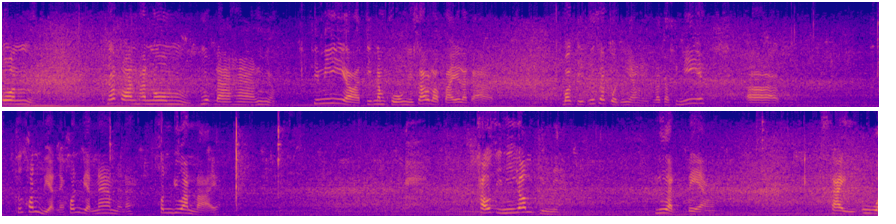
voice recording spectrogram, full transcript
กล นครพนม มุกดาหารเนี่ยที่มีอะติดน้ำโขงนี่เศร้าเราไปแล้วก็บติดคือสกลอย่างแล้วก็ที่มีอ่าคือคนเวียดเนี่ยคนเวียดนามเนี่ยนะคนยวนหลาย เขาสินิยมกินเนี่ยเลือดแปลงใส่อัว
